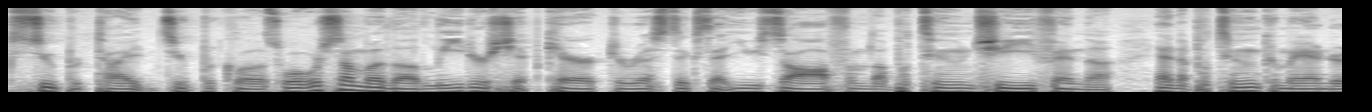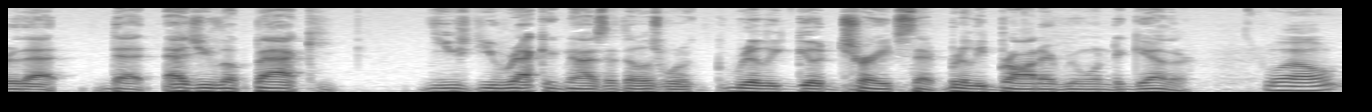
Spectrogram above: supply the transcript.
super tight and super close. What were some of the leadership characteristics that you saw from the platoon chief and the and the platoon commander that that as you look back you you recognize that those were really good traits that really brought everyone together. Well,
